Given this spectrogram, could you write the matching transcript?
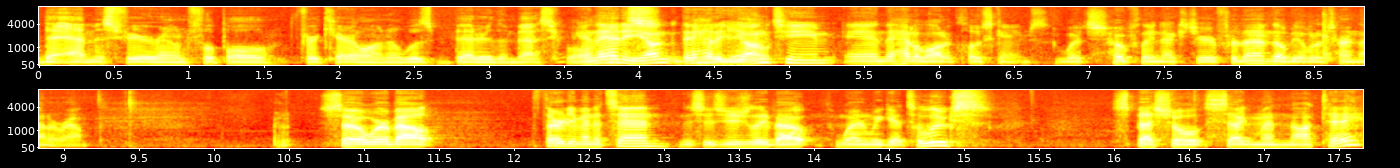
the atmosphere around football for Carolina was better than basketball. and they had a young they had no a young team and they had a lot of close games, which hopefully next year for them they'll be able to turn that around. So we're about 30 minutes in. This is usually about when we get to Luke's special segment nate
